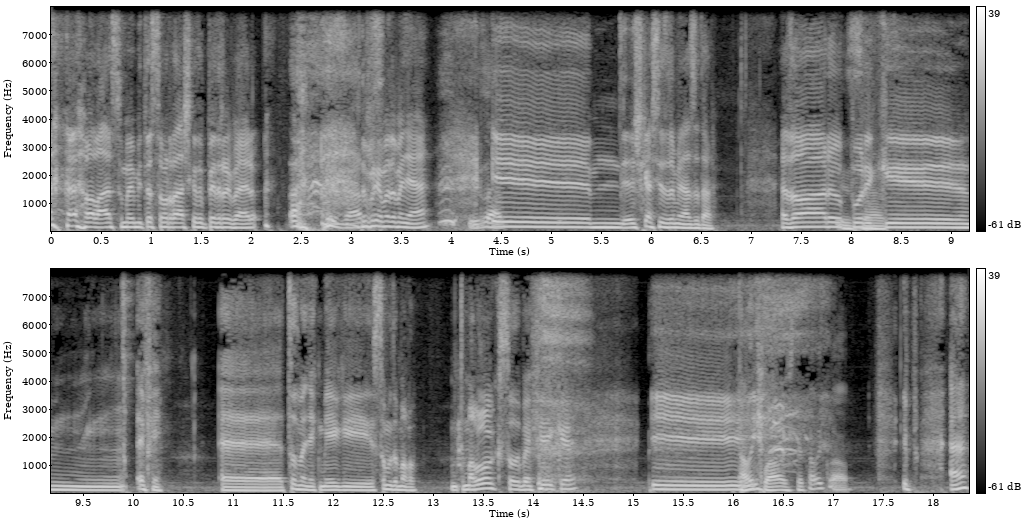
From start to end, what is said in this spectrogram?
Olá, sou uma imitação rasca do Pedro Ribeiro. do programa da manhã. Exato. E, os caixas examinados adoro. Adoro Exato. porque. hum, Enfim. eh, todo manhã comigo e sou muito maluco. Muito maluco, sou do Benfica. e. Tal e qual, isto é tal e qual. e- Hã?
